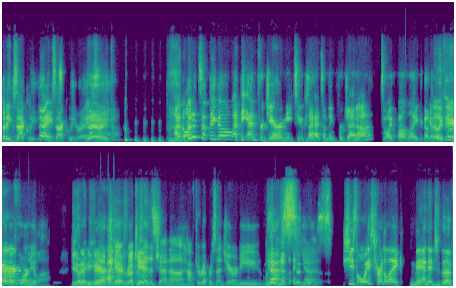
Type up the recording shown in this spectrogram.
but exactly. Thanks. Exactly, right? Like I But- wanted something though at the end for Jeremy too, because I had something for Jenna. So I felt like that's Yeah, I only like that you have fair. a formula. You know what I gotta be mean? You're fair. like, okay, I've three represented kids. Jenna. I have to represent Jeremy. Like, yes, yes. She's always trying to like manage the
